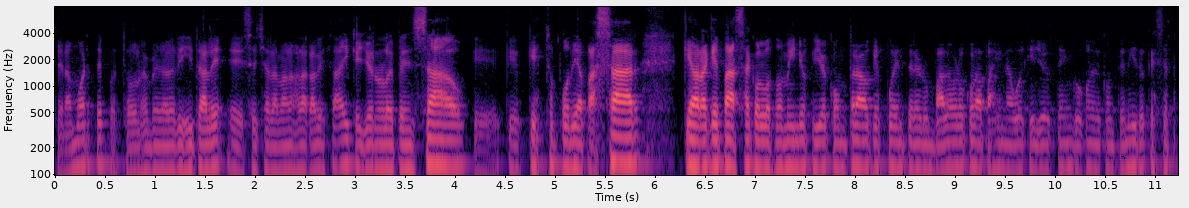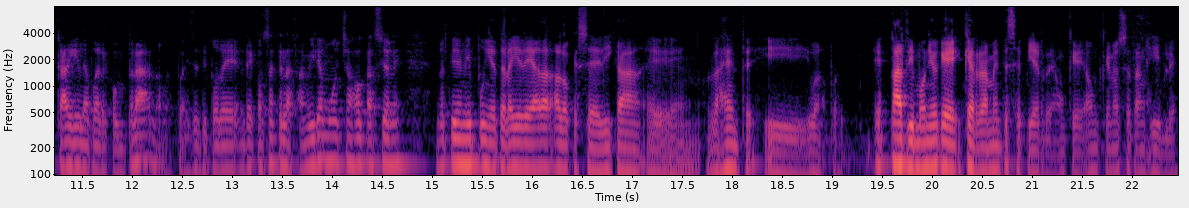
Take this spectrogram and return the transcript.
de la muerte, pues todos los emprendedores digitales eh, se echan las manos a la cabeza y que yo no lo he pensado, que, esto podía pasar, que ahora qué pasa con los dominios que yo he comprado que pueden tener un valor o con la página web que yo tengo con el contenido que, se, que alguien la puede comprar, ¿no? pues ese tipo de, cosas que la familia en muchas ocasiones no tiene ni puñetera idea a lo que se dedica eh, la gente y bueno, pues es patrimonio que, que realmente se pierde, aunque, aunque no sea tangible.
